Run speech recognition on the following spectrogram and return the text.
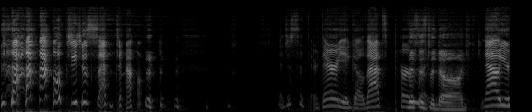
she just sat down. yeah, just sit there. There you go. That's perfect. This is the dog. Now you're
